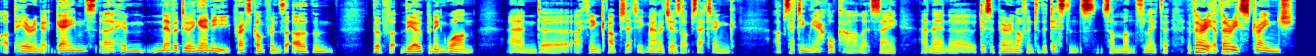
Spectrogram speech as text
appearing at games, uh, him never doing any press conference other than the the opening one, and uh, I think upsetting managers, upsetting upsetting the apple cart, let's say, and then uh, disappearing off into the distance some months later. A very a very strange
